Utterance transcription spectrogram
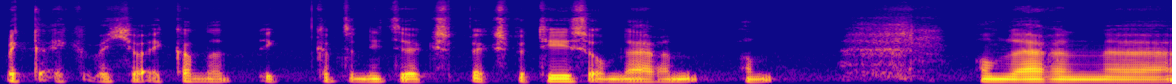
ik, ik, weet je wel, ik, kan dat, ik, heb er niet de ex- expertise om daar een, een- om daar een, eh,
